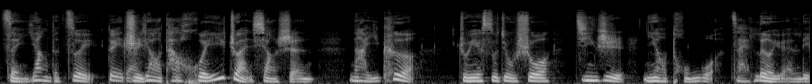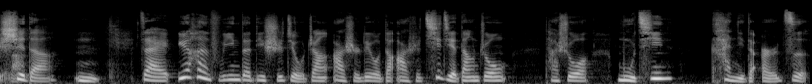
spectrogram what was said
怎样的罪，对的只要他回转向神，那一刻，主耶稣就说：“今日你要同我在乐园里了。”是的，嗯，在约翰福音的第十九章二十六到二十七节当中，他说：“母亲，看你的儿子，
